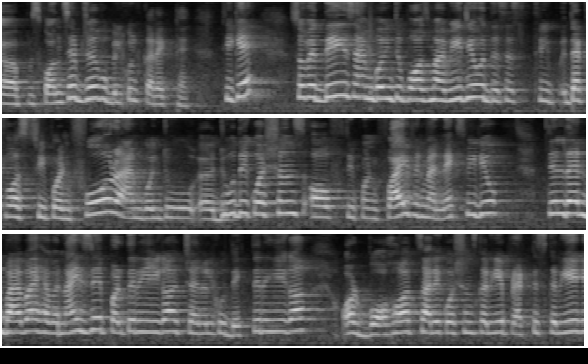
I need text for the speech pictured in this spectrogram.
कॉन्सेप्ट जो है वो बिल्कुल करेक्ट है. ठीक है? So with this I am going to pause my video. This is 3 that was 3.4. I am going to uh, do the questions of 3.5 in my next video. Till then bye bye have a nice day पढ़ते रहिएगा चैनल को देखते रहिएगा और बहुत सारे क्वेश्चंस करिए प्रैक्टिस करिए.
